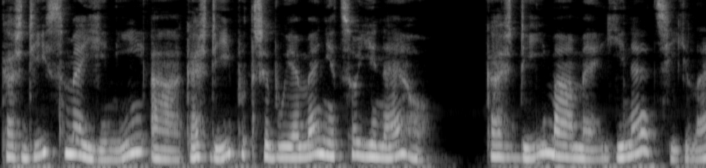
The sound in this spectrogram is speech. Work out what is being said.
Každý jsme jiný a každý potřebujeme něco jiného. Každý máme jiné cíle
